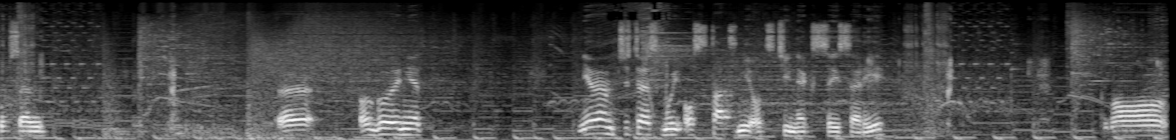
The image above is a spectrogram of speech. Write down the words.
Puzzle. E, ogólnie nie wiem, czy to jest mój ostatni odcinek z tej serii. Bo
